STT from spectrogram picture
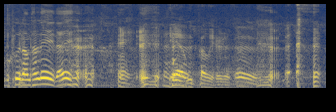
บ่คือน้ำทะเลเด้ yeah, we probably heard of เอ that. อ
